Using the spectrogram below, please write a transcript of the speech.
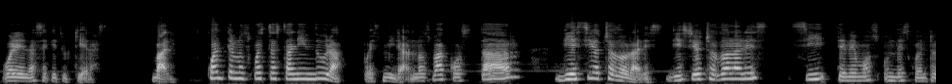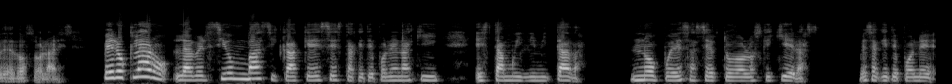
o el enlace que tú quieras. Vale, ¿cuánto nos cuesta esta lindura? Pues mira, nos va a costar 18 dólares. 18 dólares si tenemos un descuento de 2 dólares. Pero claro, la versión básica, que es esta que te ponen aquí, está muy limitada no puedes hacer todos los que quieras. ¿Ves? Aquí te pone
